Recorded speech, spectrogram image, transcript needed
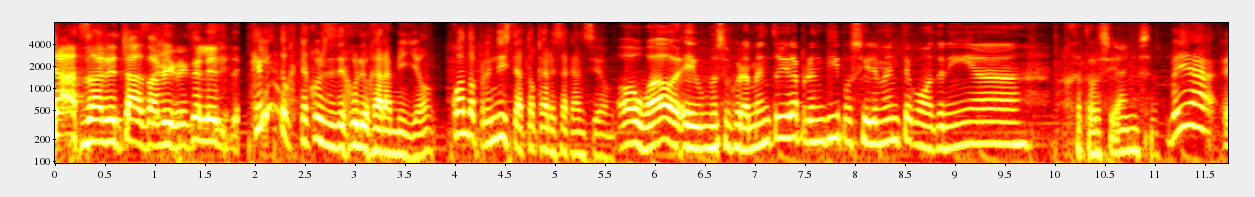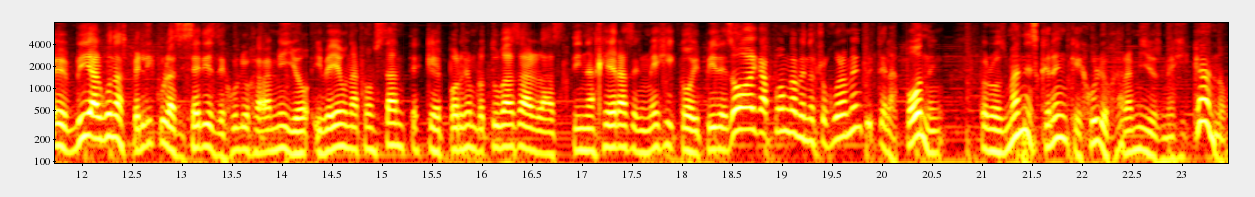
Rechaza, rechaza, amigo, excelente. Qué lindo que te acuerdes de Julio Jaramillo. ¿Cuándo aprendiste a tocar esa canción? Oh, wow, eh, nuestro juramento yo lo aprendí posiblemente cuando tenía 14 años. Veía, eh, vi algunas películas y series de Julio Jaramillo y veía una constante que, por ejemplo, tú vas a las tinajeras en México y pides, oiga, póngame nuestro juramento y te la ponen. Pero los manes creen que Julio Jaramillo es mexicano.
